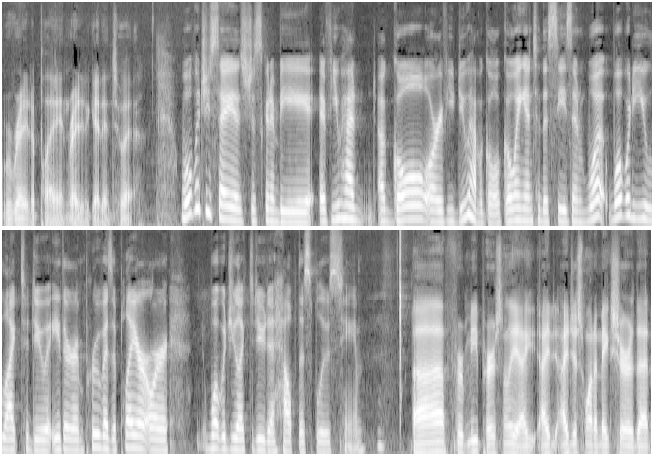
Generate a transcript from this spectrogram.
we're ready to play and ready to get into it. What would you say is just going to be if you had a goal or if you do have a goal going into the season? What what would you like to do? Either improve as a player or what would you like to do to help this Blues team? Uh, for me personally, I, I, I just want to make sure that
